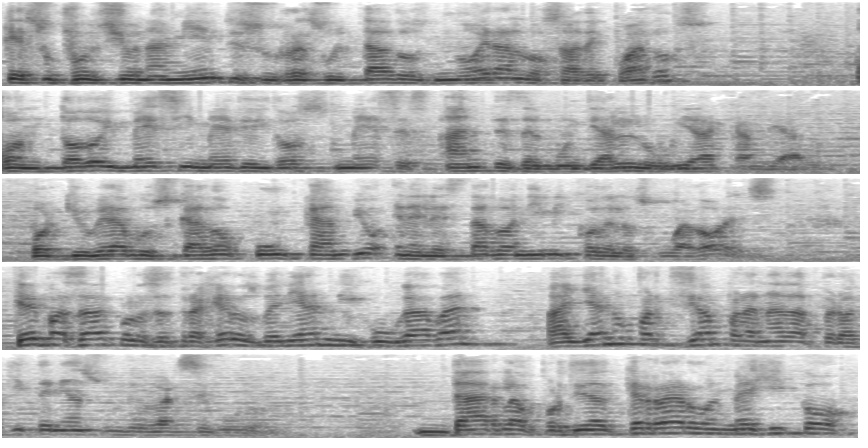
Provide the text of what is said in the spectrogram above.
que su funcionamiento y sus resultados no eran los adecuados, con todo y mes y medio y dos meses antes del Mundial lo hubiera cambiado porque hubiera buscado un cambio en el estado anímico de los jugadores. ¿Qué pasaba con los extranjeros? Venían y jugaban, allá no participaban para nada, pero aquí tenían su lugar seguro. Dar la oportunidad. Qué raro en México,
